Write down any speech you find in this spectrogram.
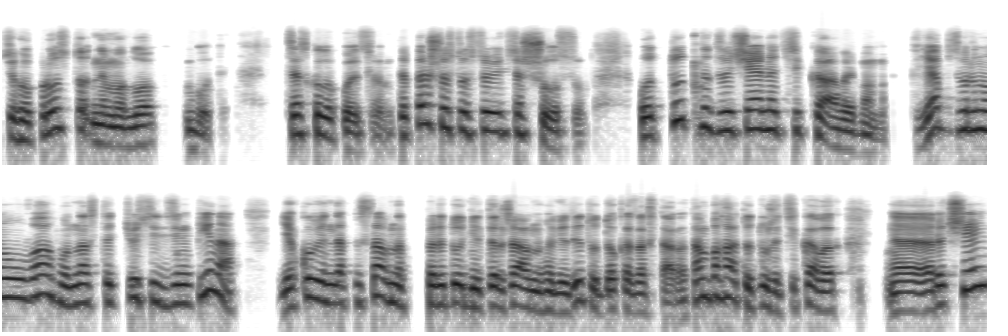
цього просто не могло бути. Це з Колокольцевим. Тепер, що стосується ШОСу, от тут надзвичайно цікавий момент. Я б звернув увагу на статтю Сі Цзіньпіна, яку він написав напередодні державного візиту до Казахстану. Там багато дуже цікавих е, речей.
